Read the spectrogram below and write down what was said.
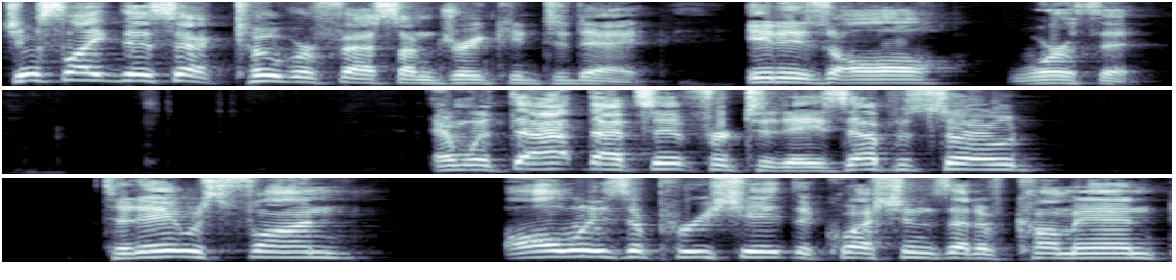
Just like this Oktoberfest I'm drinking today, it is all worth it. And with that, that's it for today's episode. Today was fun. Always appreciate the questions that have come in.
